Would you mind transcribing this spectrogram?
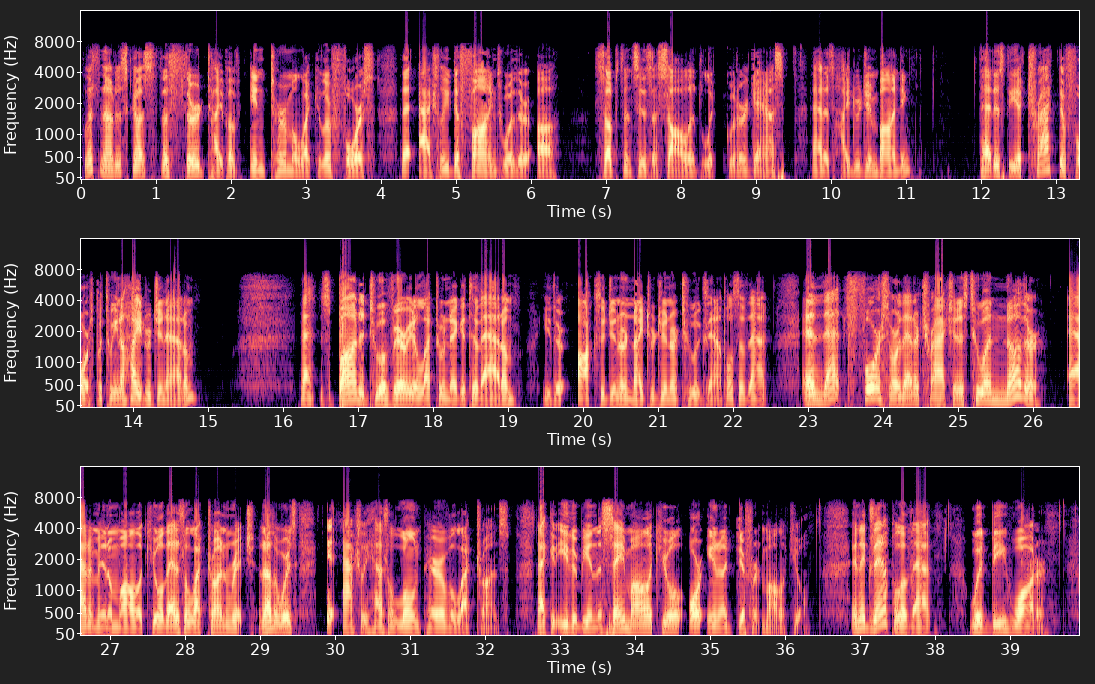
Let's now discuss the third type of intermolecular force that actually defines whether a substance is a solid, liquid, or gas. That is hydrogen bonding. That is the attractive force between a hydrogen atom that is bonded to a very electronegative atom, either oxygen or nitrogen are two examples of that. And that force or that attraction is to another atom in a molecule that is electron rich. In other words, it actually has a lone pair of electrons. That could either be in the same molecule or in a different molecule. An example of that would be water,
